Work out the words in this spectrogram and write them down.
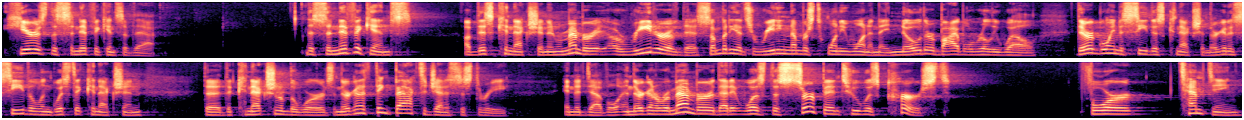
here's the significance of that. The significance of this connection. And remember, a reader of this, somebody that's reading Numbers 21 and they know their Bible really well, they're going to see this connection. They're going to see the linguistic connection, the, the connection of the words, and they're going to think back to Genesis 3 and the devil, and they're going to remember that it was the serpent who was cursed for tempting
